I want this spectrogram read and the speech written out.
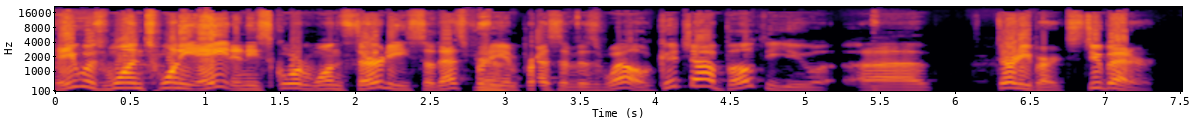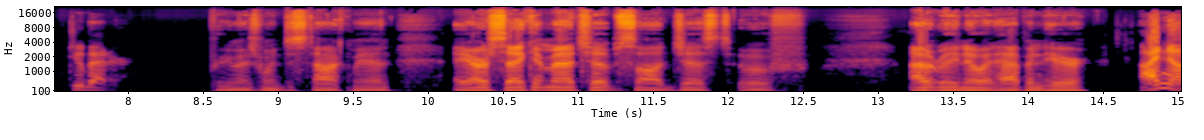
He was 128 and he scored 130, so that's pretty Yeah. impressive as well. Good job, both of you. Uh, Dirty Birds, do better. Do better. Pretty much went to stock, man. Hey, our second matchup saw just, oof. I don't really know what happened here. I know.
